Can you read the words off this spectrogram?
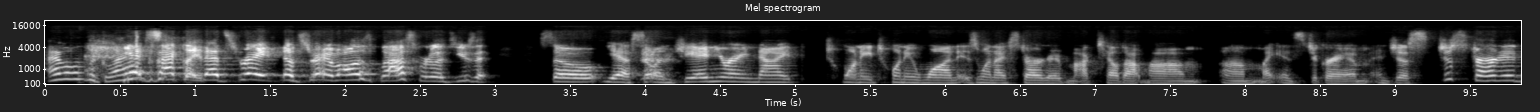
I have all the glasses. Yeah, exactly. That's right. That's right. I have all this glassware. Let's use it. So yeah, so on January 9th, 2021 is when I started mocktail.mom, um, my Instagram, and just just started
